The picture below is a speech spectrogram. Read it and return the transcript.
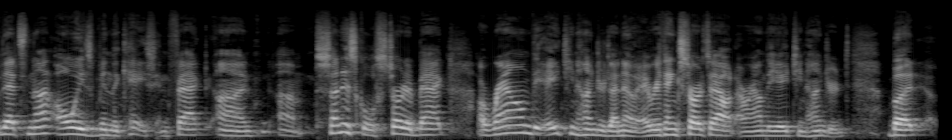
But that's not always been the case. In fact, uh, um, Sunday school started back around the 1800s. I know everything starts out around the 1800s, but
